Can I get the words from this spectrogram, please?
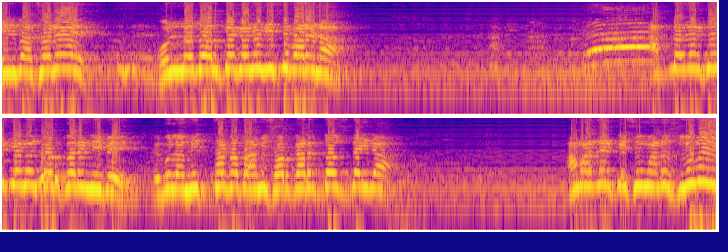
নির্বাচনে অন্য দলকে কেন নিতে পারে না? আপনাদেরকে কেন জোর করে নিবে? এগুলো মিথ্যা কথা, আমি সরকারের দোষ দেই না। আমাদের কিছু মানুষ লুবি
